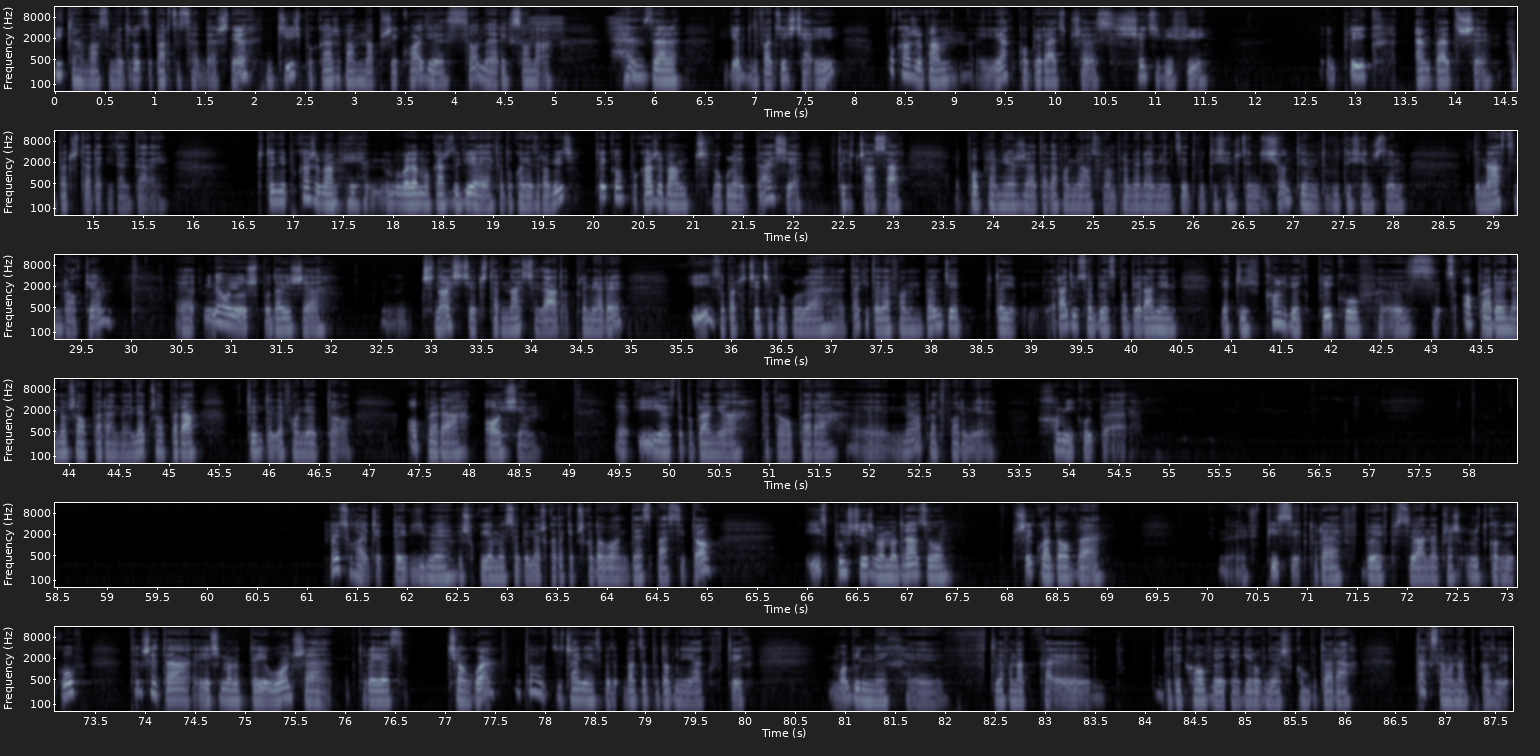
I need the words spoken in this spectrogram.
Witam Was moi drodzy bardzo serdecznie. Dziś pokażę Wam na przykładzie Sony Ericssona Hensel J20i pokażę Wam jak pobierać przez sieć Wi-Fi plik MP3, MP4 i tak dalej. Tutaj nie pokażę Wam, bo wiadomo każdy wie jak to dokładnie zrobić, tylko pokażę Wam czy w ogóle da się w tych czasach po premierze, telefon miał swoją premierę między 2010 a 2011 rokiem. E, Minęło już bodajże 13-14 lat od premiery i zobaczycie, czy w ogóle taki telefon będzie tutaj radził sobie z pobieraniem jakichkolwiek plików e, z, z opery, najnowsza opera, najlepsza opera w tym telefonie to Opera 8 E, i jest do pobrania taka opera na platformie homikuj.pl. No i słuchajcie, tutaj widzimy, wyszukujemy sobie na przykład takie przykładowo Despacito i spójrzcie, że mamy od razu przykładowe y, wpisy, które były wpisywane przez użytkowników. Także ta, jeśli mamy tutaj łącze, które jest ciągłe, to zwyczajnie jest bardzo podobnie jak w tych mobilnych, y, w telefonach y, dotykowych, jak i również w komputerach. Tak samo nam pokazuje.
